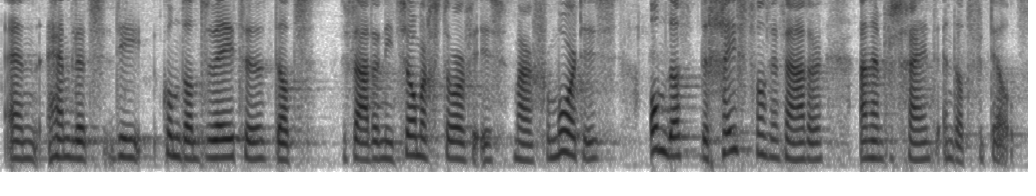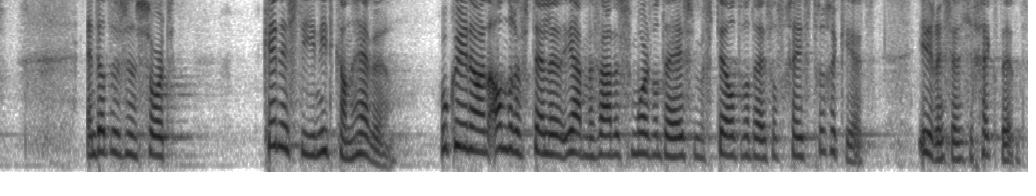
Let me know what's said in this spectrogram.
En Hamlet die komt dan te weten dat de vader niet zomaar gestorven is, maar vermoord is, omdat de geest van zijn vader aan hem verschijnt en dat vertelt. En dat is een soort kennis die je niet kan hebben. Hoe kun je nou aan anderen vertellen, ja, mijn vader is vermoord, want hij heeft me verteld, want hij is als geest teruggekeerd. Iedereen zegt dat je gek bent.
